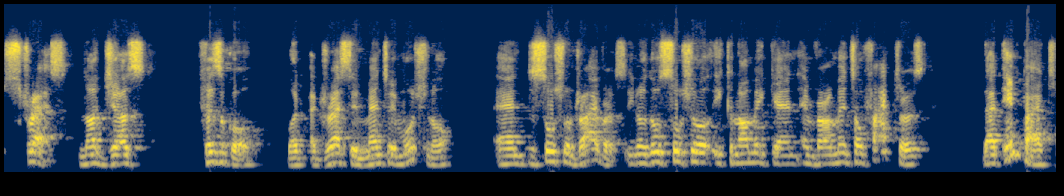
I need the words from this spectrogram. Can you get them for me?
stress, not just physical, but addressing mental, emotional, and the social drivers, you know, those social, economic, and environmental factors that impact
